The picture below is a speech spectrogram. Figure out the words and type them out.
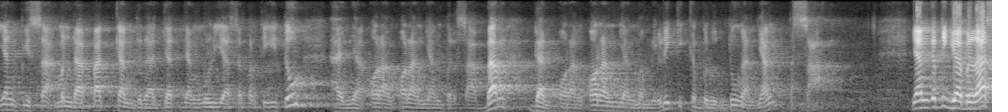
Yang bisa mendapatkan derajat yang mulia seperti itu hanya orang-orang yang bersabar dan orang-orang yang memiliki keberuntungan yang besar. Yang ketiga belas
